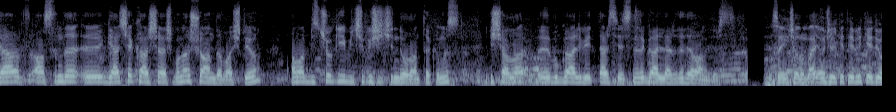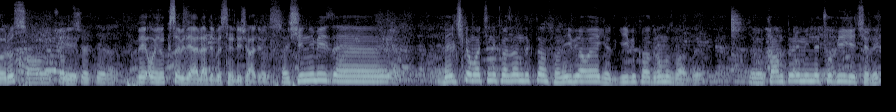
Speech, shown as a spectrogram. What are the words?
Ya aslında e, gerçek karşılaşmalar şu anda başlıyor. Ama biz çok iyi bir çıkış içinde olan takımız. İnşallah e, bu galibiyetler serisinde de Galler'de devam ederiz. Sayın Çalınbay, öncelikle tebrik ediyoruz. Sağ olun, çok Ee, teşekkür ederim. Ve oyunun kısa bir değerlendirmesini rica ediyoruz. Ya Şimdi biz eee, Belçika maçını kazandıktan sonra iyi bir havaya girdik. İyi bir kadromuz vardı. Eee, kamp döneminde çok iyi geçirdik.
